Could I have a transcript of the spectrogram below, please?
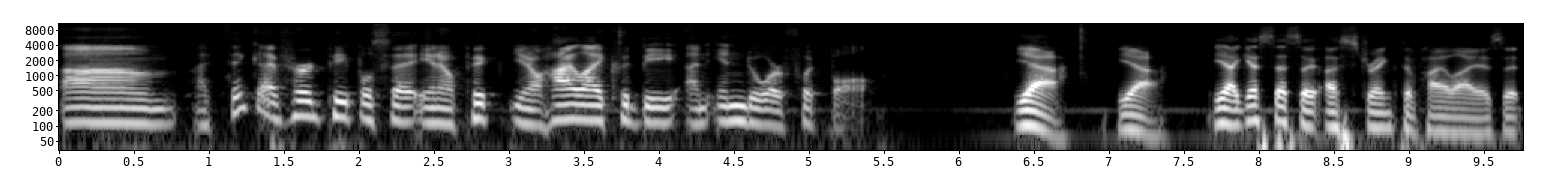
Um, I think I've heard people say, you know, pick, you know, jai alai could be an indoor football. Yeah, yeah, yeah. I guess that's a, a strength of Jai alai is that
